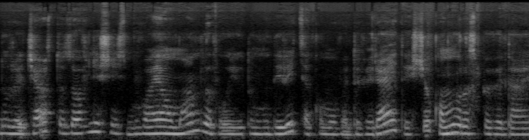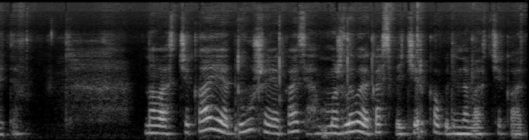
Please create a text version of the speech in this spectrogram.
дуже часто зовнішність буває оманливою, тому дивіться, кому ви довіряєте і що кому розповідаєте. На вас чекає дуже якась, можливо, якась вечірка буде на вас чекати.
